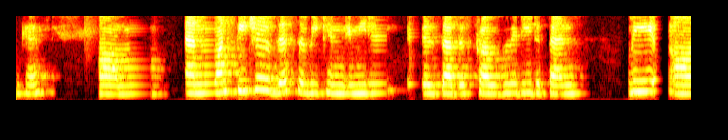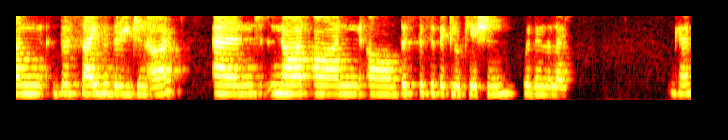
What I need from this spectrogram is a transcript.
Okay. Um, and one feature of this that we can immediately is that this probability depends on the size of the region R and not on uh, the specific location within the light. Okay,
